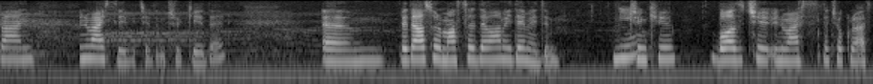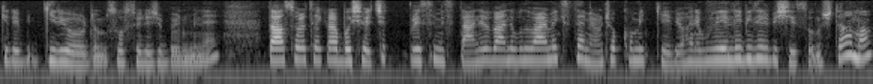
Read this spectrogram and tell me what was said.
Ben üniversiteyi bitirdim Türkiye'de. Ee, ve daha sonra master'a devam edemedim. Niye? Çünkü Boğaziçi Üniversitesi'ne çok rahat gire- giriyordum sosyoloji bölümüne. Daha sonra tekrar başı açık resim istendi ve ben de bunu vermek istemiyorum. Çok komik geliyor. Hani bu verilebilir bir şey sonuçta ama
